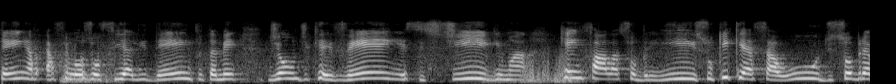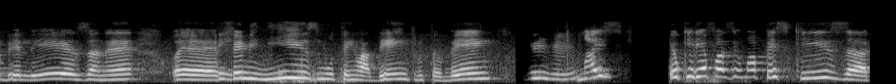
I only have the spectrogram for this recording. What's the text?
tem a, a, filosofia ali dentro também, de onde que vem esse estigma, quem fala sobre isso, o que, que é saúde, sobre a beleza, né? É, feminismo tem lá dentro também. Uhum. Mas eu queria fazer uma pesquisa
